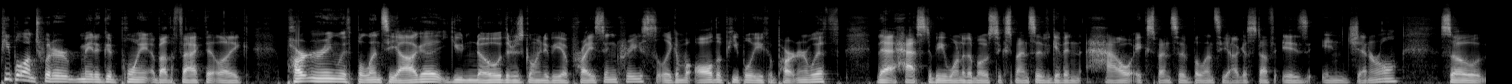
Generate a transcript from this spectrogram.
people on Twitter made a good point about the fact that like partnering with Balenciaga, you know there's going to be a price increase. Like of all the people you could partner with, that has to be one of the most expensive given how expensive Balenciaga stuff is in general. So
